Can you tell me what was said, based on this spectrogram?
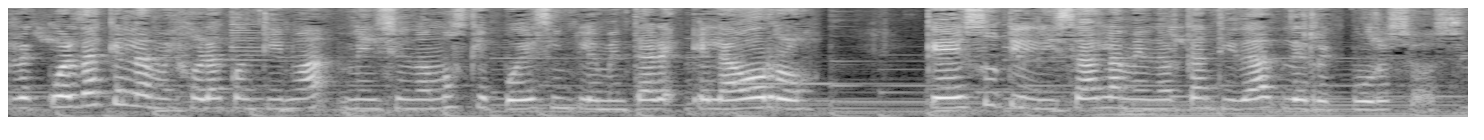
Recuerda que en la mejora continua mencionamos que puedes implementar el ahorro, que es utilizar la menor cantidad de recursos.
